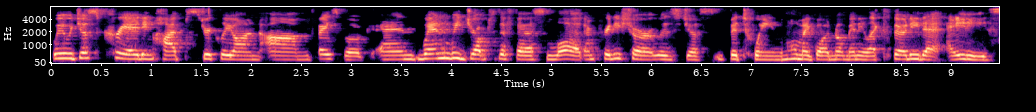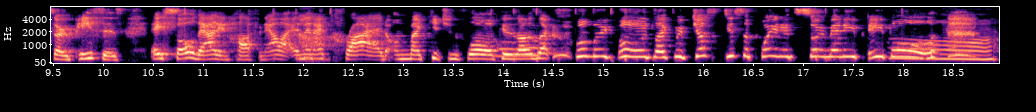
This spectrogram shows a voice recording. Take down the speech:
we were just creating hype strictly on um, Facebook. And when we dropped the first lot, I'm pretty sure it was just between, oh my God, not many, like 30 to 80 so pieces. They sold out in half an hour. And then I cried on my kitchen floor because I was like, oh my God, like we've just disappointed so many people. Aww.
